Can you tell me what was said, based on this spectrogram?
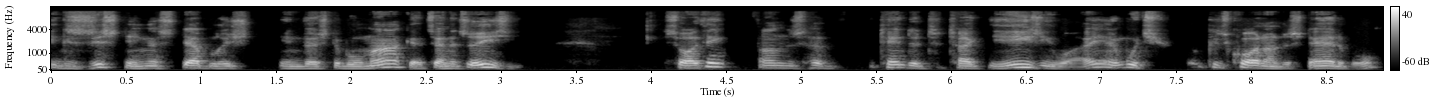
existing established investable markets, and it's easy. So I think funds have tended to take the easy way, and which is quite understandable,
